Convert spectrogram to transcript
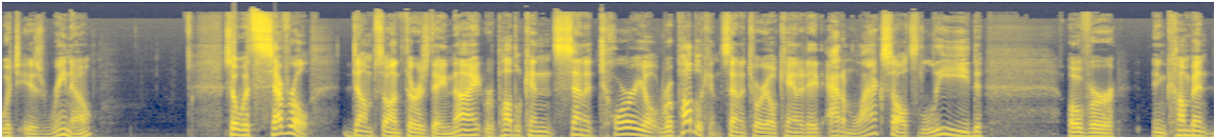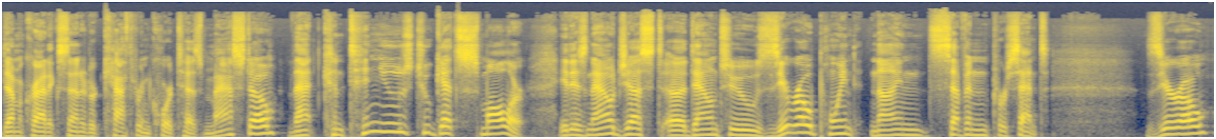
which is Reno. So, with several dumps on Thursday night. Republican senatorial Republican senatorial candidate Adam Laxalt's lead over incumbent Democratic Senator Catherine Cortez Masto that continues to get smaller. It is now just uh, down to 0.97%. 0.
